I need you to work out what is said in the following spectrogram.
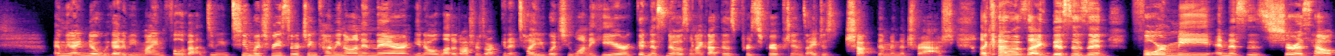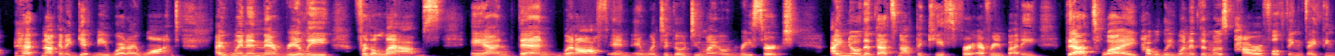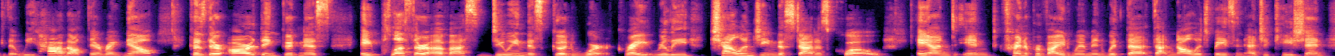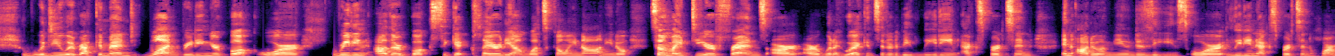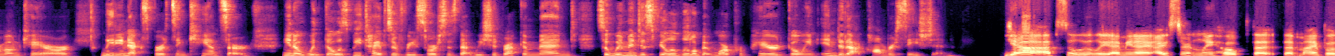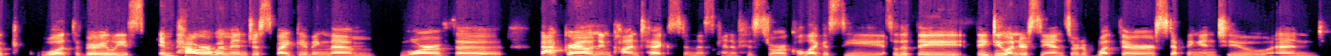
I mean, I know we got to be mindful about doing too much research and coming on in there. You know, a lot of doctors aren't going to tell you what you want to hear. Goodness knows, when I got those prescriptions, I just chucked them in the trash. Like, I was like, this isn't for me. And this is sure as hell, heck, not going to get me what I want. I went in there really for the labs and then went off and, and went to go do my own research. I know that that's not the case for everybody. That's why probably one of the most powerful things I think that we have out there right now, because there are, thank goodness, a plethora of us doing this good work, right? Really challenging the status quo and in trying to provide women with that that knowledge base and education would you recommend one reading your book or reading other books to get clarity on what's going on? You know some of my dear friends are are what who i consider to be leading experts in in autoimmune disease or leading experts in hormone care or leading experts in cancer. You know would those be types of resources that we should recommend so women just feel a little bit more prepared going into that conversation yeah, absolutely. I mean, I, I certainly hope that that my book will, at the very least, empower women just by giving them more of the background and context and this kind of historical legacy so that they they do understand sort of what they're stepping into and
